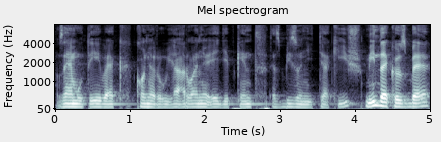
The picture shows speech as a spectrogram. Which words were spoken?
az elmúlt évek kanyarú járványai egyébként ezt bizonyítják is. Mindeközben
